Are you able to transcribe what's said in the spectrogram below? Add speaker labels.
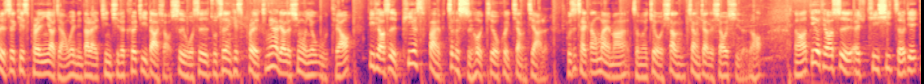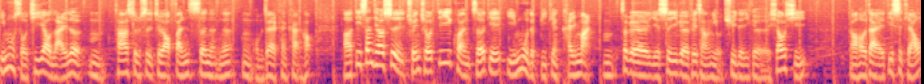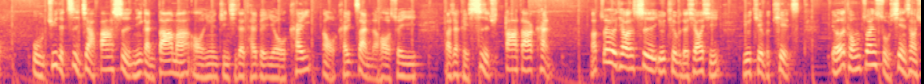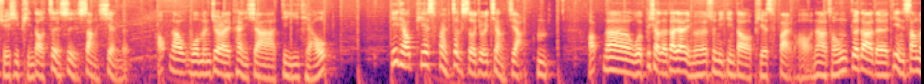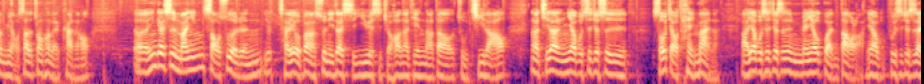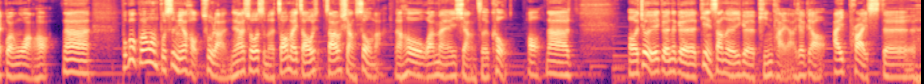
Speaker 1: 这里是 KissPlay 音要讲，为您带来近期的科技大小事。我是主持人 KissPlay，今天要聊的新闻有五条。第一条是 PS5 这个时候就会降价了，不是才刚卖吗？怎么就有降降价的消息了？然后，然后第二条是 HTC 折叠荧幕手机要来了，嗯，它是不是就要翻身了呢？嗯，我们再来看看。好，啊，第三条是全球第一款折叠荧幕的笔电开卖，嗯，这个也是一个非常有趣的一个消息。然后在第四条。五 G 的自驾巴士，你敢搭吗？哦，因为近期在台北有开哦开站的哈，所以大家可以试着去搭搭看。然后最后一条是 YouTube 的消息，YouTube Kids 儿童专属线上学习频道正式上线了。好，那我们就来看一下第一条。第一条 PS5 这个时候就会降价。嗯，好，那我不晓得大家有没有顺利订到 PS5 哦。那从各大的电商的秒杀的状况来看，然后。呃，应该是蛮少数的人才有办法顺利在十一月十九号那天拿到主机啦哦。那其他人要不是就是手脚太慢了啊，要不是就是没有管道了，要不是就是在观望哦。那不过观望不是没有好处啦，人家说什么早买早早享受嘛，然后晚买享折扣哦。那哦，就有一个那个电商的一个平台啊，叫叫 iPrice 的。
